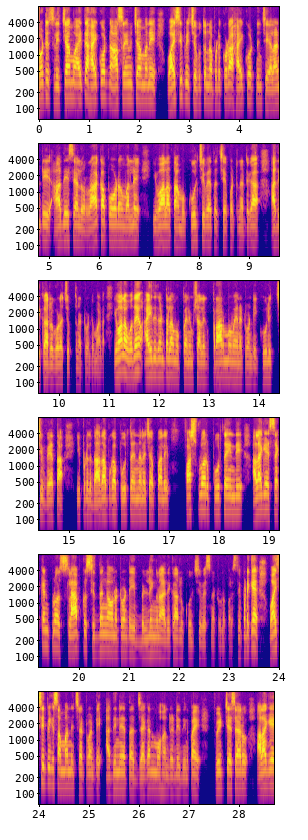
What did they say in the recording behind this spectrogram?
నోటీసులు ఇచ్చాము. అయితే హైకోర్టును ఆశ్రయించామని వైసీపీ చెబుతున్నప్పటికీ కూడా హైకోర్టు నుంచి ఎలాంటి ఆదేశాలు రాకపోవడం వల్లే ఇవాళ తాము కూల్చివేత చేపట్టినట్టుగా అధికారులు కూడా చెప్తున్నటువంటి మాట. ఇవాళ ఉదయం ఐదు గంటల ముప్పై నిమిషాలకు ప్రారంభమైనటువంటి కూలిచ్చి వేత ఇప్పుడు దాదాపుగా పూర్తయిందనే చెప్పాలి. ఫస్ట్ ఫ్లోర్ పూర్తయింది. అలాగే సెకండ్ ఫ్లోర్ స్లాబ్కు సిద్ధంగా ఉన్నటువంటి ఈ బిల్డింగ్ను అధికారులు కూల్చివేసినటువంటి పరిస్థితి. ఇప్పటికే వైసీపీకి సంబంధించినటువంటి అధినేత జగన్మోహన్ రెడ్డి దీనిపై ట్వీట్ చేశారు. అలాగే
